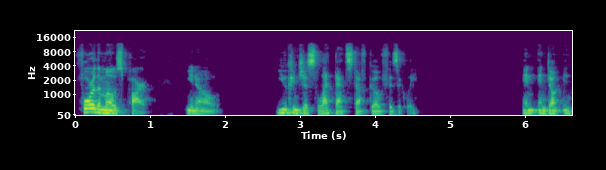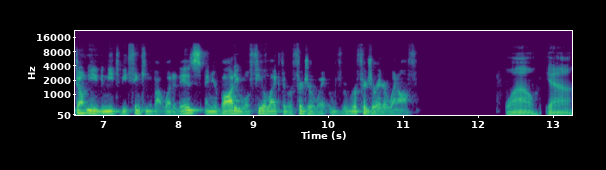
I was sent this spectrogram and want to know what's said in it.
for the most part, you know, you can just let that stuff go physically. And, and don't and don't even need to be thinking about what it is, and your body will feel like the refrigerator refrigerator went off. Wow. Yeah.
